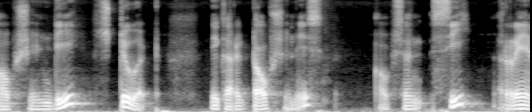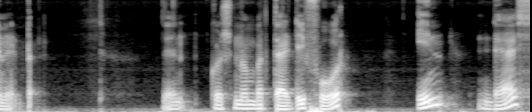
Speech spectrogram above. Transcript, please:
Option D. Steward. The correct option is option C. Reinert. Then question number 34 in dash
